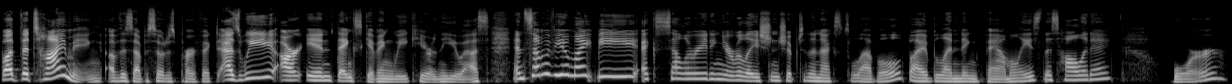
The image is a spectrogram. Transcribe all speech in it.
But the timing of this episode is perfect as we are in Thanksgiving week here in the US. And some of you might be accelerating your relationship to the next level by blending families this holiday. Or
